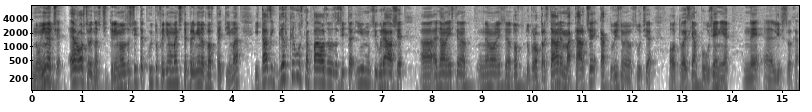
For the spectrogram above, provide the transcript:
Но иначе, е още веднъж четирима в защита, които в един момент ще преминат в петима и тази гъвкавост на Палас в защита им осигуряваше една наистина, едно наистина доста добро представяне, макар че, както виждаме в случая от Уестхем, положения не а, липсваха.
